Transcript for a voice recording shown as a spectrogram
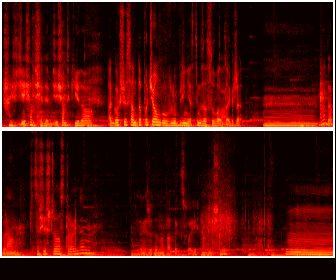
60-70 kilo. A gościu sam do pociągu w Lublinie z tym zasuwał, Tak. także. Eee, no dobra. Czy coś jeszcze o strojnym? Zajrzę do notatek swoich magicznych. Mm,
